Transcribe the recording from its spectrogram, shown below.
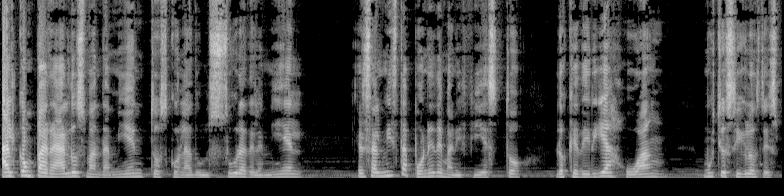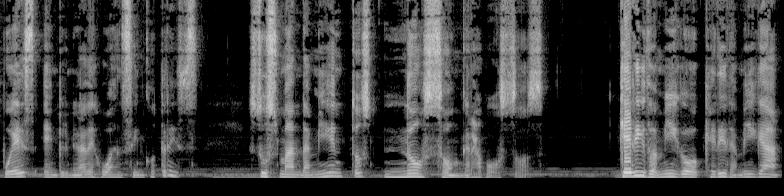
Al comparar los mandamientos con la dulzura de la miel, el salmista pone de manifiesto lo que diría Juan muchos siglos después en 1 de Juan 5.3. Sus mandamientos no son gravosos. Querido amigo, querida amiga,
